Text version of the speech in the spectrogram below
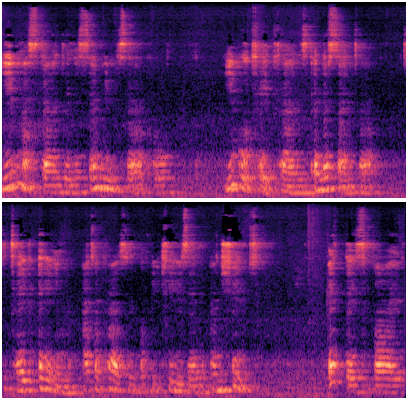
You must stand in a semicircle. You will take turns in the center to take aim at a person of your choosing and shoot. If they survive,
